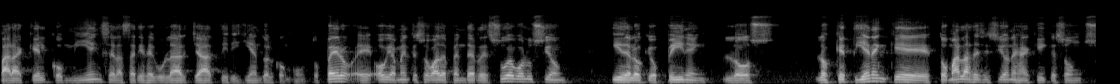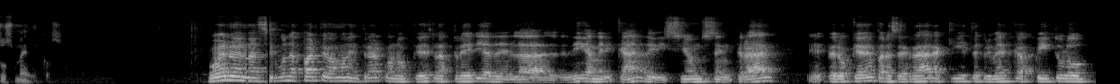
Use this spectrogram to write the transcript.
para que él comience la serie regular ya dirigiendo el conjunto. Pero eh, obviamente eso va a depender de su evolución y de lo que opinen los, los que tienen que tomar las decisiones aquí, que son sus médicos. Bueno, en la segunda parte vamos a entrar con lo que es la previa de la Liga Americana, División Central. Eh, pero Kevin, para cerrar aquí este primer capítulo,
